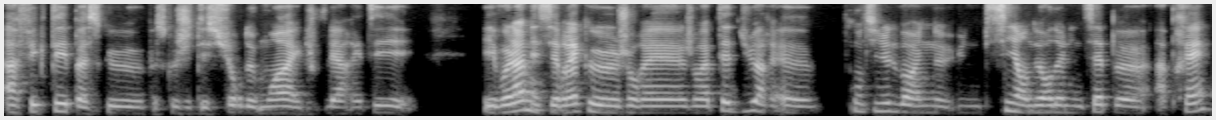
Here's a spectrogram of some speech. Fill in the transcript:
affecté parce que parce que j'étais sûre de moi et que je voulais arrêter. Et, voilà, mais c'est vrai que j'aurais peut-être dû continuer de voir une, une, psy en dehors de l'INSEP après.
